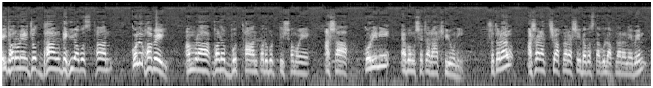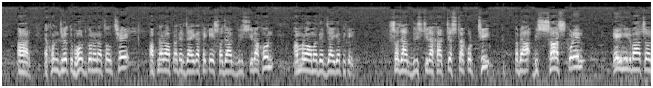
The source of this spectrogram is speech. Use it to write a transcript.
এই ধরনের যোদ্ধাং দেহী অবস্থান কোনোভাবেই আমরা গণভ্যুত্থান পরবর্তী সময়ে আশা করিনি এবং সেটা রাখিওনি। সুতরাং আশা রাখছি আপনারা সেই ব্যবস্থাগুলো আপনারা নেবেন। আর এখন যেহেতু ভোট গণনা চলছে, আপনারা আপনাদের জায়গা থেকে সজাগ দৃষ্টি রাখুন। আমরাও আমাদের জায়গা থেকে সজাগ দৃষ্টি রাখার চেষ্টা করছি। তবে বিশ্বাস করেন, এই নির্বাচন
